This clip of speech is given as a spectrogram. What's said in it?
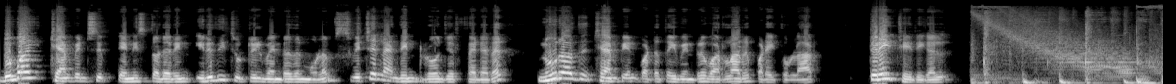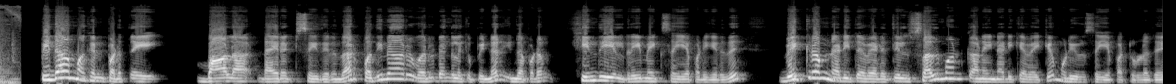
துபாய் சாம்பியன்ஷிப் டென்னிஸ் தொடரின் இறுதிச் சுற்றில் வென்றதன் மூலம் சுவிட்சர்லாந்தின் ரோஜர் பெடரர் நூறாவது சாம்பியன் பட்டத்தை வென்று வரலாறு படைத்துள்ளார். திரைச்செய்திகள். பிதா மகன் படத்தை பாலா டைரக்ட் செய்திருந்தார். பதினாறு வருடங்களுக்கு பின்னர் இந்த படம் ஹிந்தியில் ரீமேக் செய்யப்படுகிறது. விக்ரம் நடித்த வேடத்தில் சல்மான் கானை நடிக்க வைக்க முடிவு செய்யப்பட்டுள்ளது.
